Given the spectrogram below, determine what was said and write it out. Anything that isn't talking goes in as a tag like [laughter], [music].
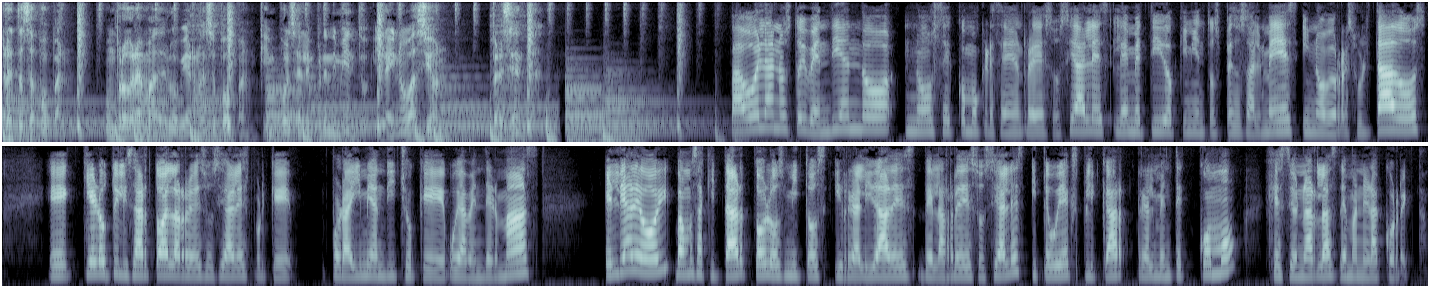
Reto Zapopan, un programa del gobierno de Zapopan que impulsa el emprendimiento y la innovación, presenta. Paola, no estoy vendiendo, no sé cómo crecer en redes sociales, le he metido 500 pesos al mes y no veo resultados. Eh, quiero utilizar todas las redes sociales porque por ahí me han dicho que voy a vender más. El día de hoy vamos a quitar todos los mitos y realidades de las redes sociales y te voy a explicar realmente cómo gestionarlas de manera correcta.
